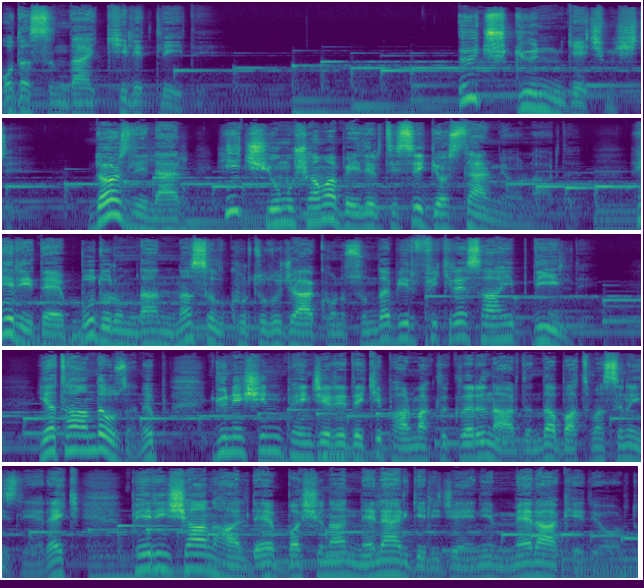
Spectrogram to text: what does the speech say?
odasında kilitliydi. Üç gün geçmişti. Dursley'ler hiç yumuşama belirtisi göstermiyorlardı. Harry de bu durumdan nasıl kurtulacağı konusunda bir fikre sahip değildi. Yatağında uzanıp güneşin penceredeki parmaklıkların ardında batmasını izleyerek perişan halde başına neler geleceğini merak ediyordu.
